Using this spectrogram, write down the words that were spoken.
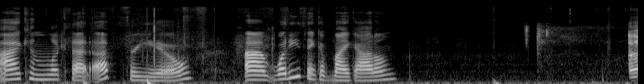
I can look that up for you. Um, what do you think of Mike Adam? Um,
